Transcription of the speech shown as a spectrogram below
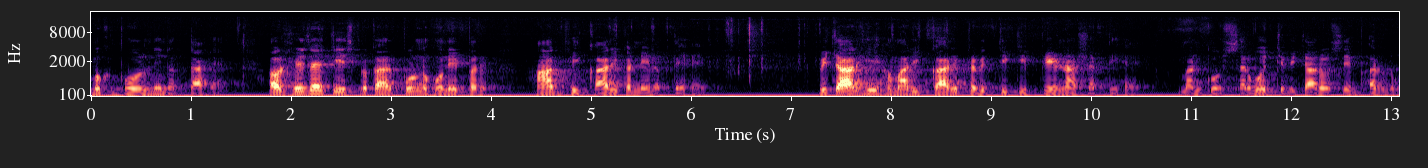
मुख बोलने लगता है। और हृदय के इस प्रकार पूर्ण होने पर हाथ भी कार्य करने लगते हैं। विचार ही हमारी कार्य प्रवृत्ति की प्रेरणा शक्ति है। मन को सर्वोच्च विचारों से भर लो।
